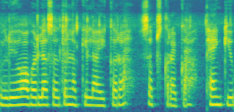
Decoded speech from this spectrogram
व्हिडिओ आवडला असेल तर नक्की लाईक करा सबस्क्राईब करा. थँक्यू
